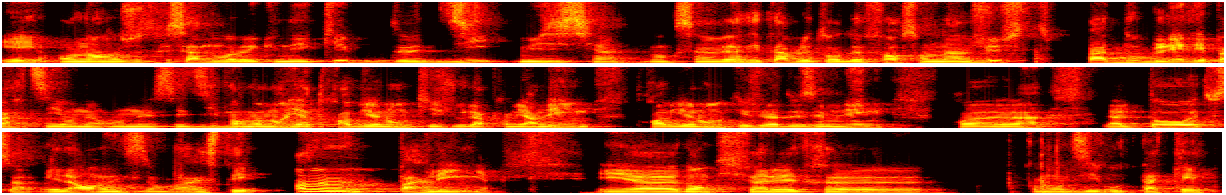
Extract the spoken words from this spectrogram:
Et on a enregistré ça, nous, avec une équipe de 10 musiciens. Donc, c'est un véritable tour de force. On n'a juste pas doublé les parties. On, s'est dit, normalement, il y a trois violons qui jouent la première ligne, trois violons qui jouent la deuxième ligne, euh, l'alto et tout ça. Et là, on on va rester un par ligne. Et euh, donc, il fallait être, euh, comme on dit, au taquet.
